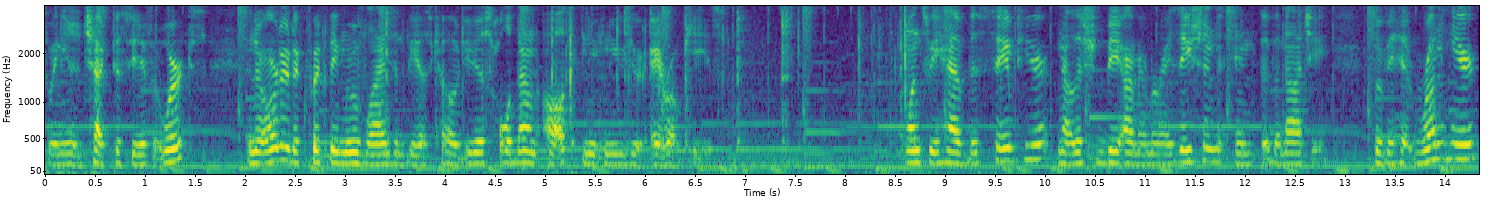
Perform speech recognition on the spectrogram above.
So we need to check to see if it works. And in order to quickly move lines in VS Code, you just hold down Alt and you can use your arrow keys. Once we have this saved here, now this should be our memorization in Fibonacci. So if we hit run here,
